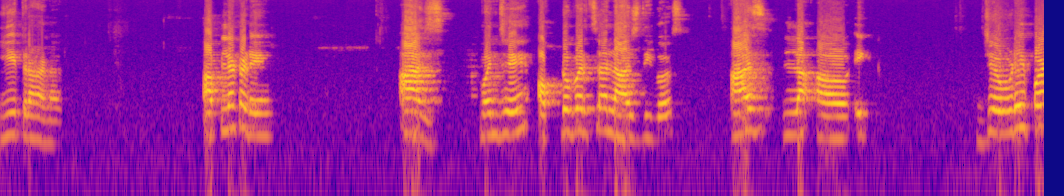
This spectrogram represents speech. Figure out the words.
येत राहणार. आपल्याकडे आज म्हणजे ऑक्टोबरचा लास्ट दिवस. आज ला- एक जेवढे पण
